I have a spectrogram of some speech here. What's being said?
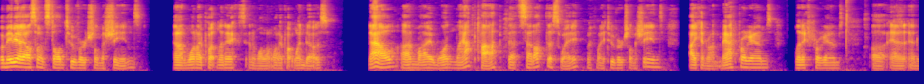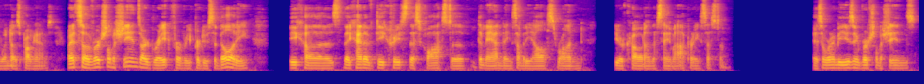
But maybe I also installed two virtual machines. And on one I put Linux, and on one I put Windows. Now, on my one laptop that's set up this way with my two virtual machines, I can run Mac programs, Linux programs, uh, and, and Windows programs. Right? So virtual machines are great for reproducibility because they kind of decrease this cost of demanding somebody else run your code on the same operating system. Okay, so we're going to be using virtual machines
